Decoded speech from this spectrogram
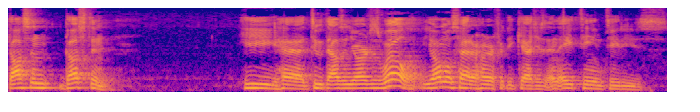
Dawson Gustin, he had 2,000 yards as well. He almost had 150 catches and 18 TDs.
